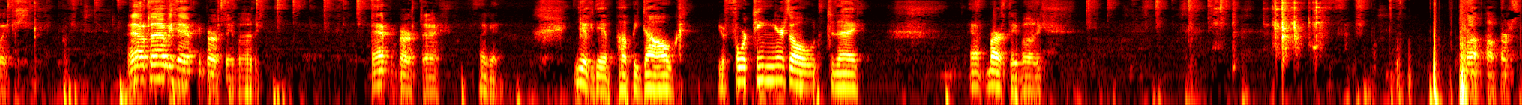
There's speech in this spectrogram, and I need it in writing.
Like, well, Toby, happy birthday, buddy. Happy birthday. Look at, look at that puppy dog. You're 14 years old today. Happy birthday, buddy. What, puppers?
